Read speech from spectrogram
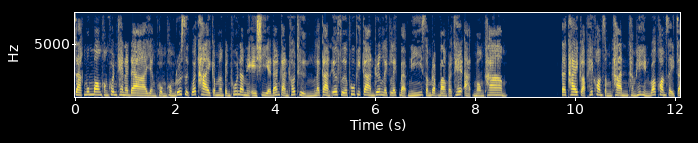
จากมุมมองของคนแคนาดาอย่างผมผมรู้สึกว่าไทยกำลังเป็นผู้นำในเอเชียด้านการเข้าถึง และการเอื้อเฟื้อผู้พิการเรื่องเล็ก ๆ แบบนี้สำหรับบางประเทศอาจมองข้าม แต่ไทยกลับให้ความสำคัญทำให้เห็นว่าความใส่ใจ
